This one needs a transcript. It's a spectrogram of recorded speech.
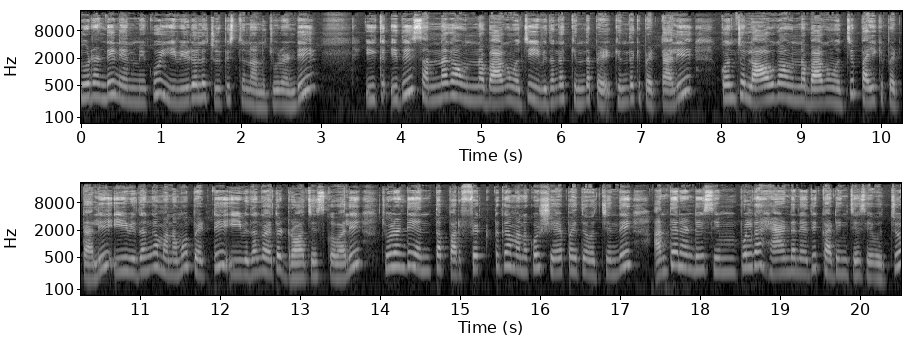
చూడండి నేను మీకు ఈ వీడియోలో చూపిస్తున్నాను చూడండి. ఇది సన్నగా ఉన్న భాగం వచ్చి ఈ విధంగా కింద పె కిందకి పెట్టాలి. కొంచెం లావుగా ఉన్న భాగం వచ్చి పైకి పెట్టాలి. ఈ విధంగా మనము పెట్టి ఈ విధంగా అయితే డ్రా చేసుకోవాలి. చూడండి ఎంత పర్ఫెక్ట్గా మనకు షేప్ అయితే వచ్చింది. అంతేనండి సింపుల్గా హ్యాండ్ అనేది కటింగ్ చేసేయవచ్చు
